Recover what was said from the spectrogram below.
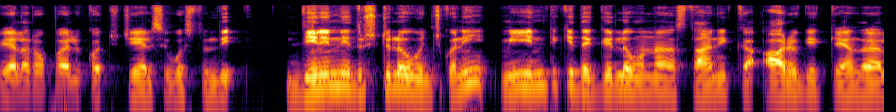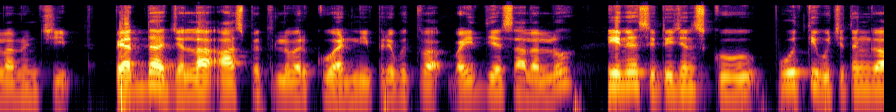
వేల రూపాయలు ఖర్చు చేయాల్సి వస్తుంది. దీనిని దృష్టిలో ఉంచుకొని మీ ఇంటికి దగ్గరలో ఉన్న స్థానిక ఆరోగ్య కేంద్రాల నుంచి పెద్ద జిల్లా ఆసుపత్రుల వరకు అన్ని ప్రభుత్వ వైద్యశాలల్లో సీనియర్ సిటిజన్స్కు పూర్తి ఉచితంగా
